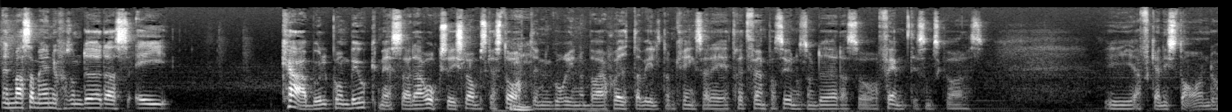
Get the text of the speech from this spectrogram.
en massa människor som dödas i Kabul på en bokmässa där också Islamiska staten går in och börjar skjuta vilt omkring sig. Det är 35 personer som dödas och 50 som skadas. I Afghanistan då.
